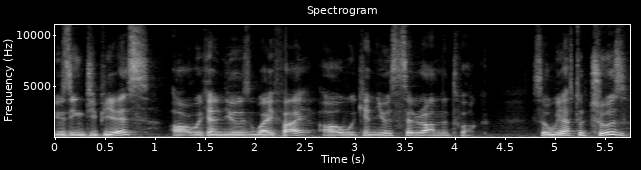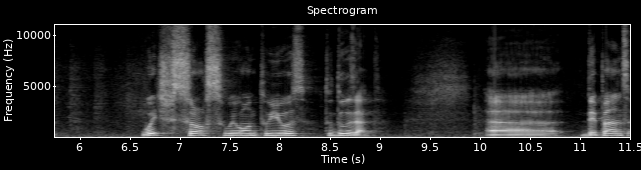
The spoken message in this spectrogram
using GPS, or we can use Wi-Fi, or we can use cellular network. So we have to choose which source we want to use to do that. Uh, depends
